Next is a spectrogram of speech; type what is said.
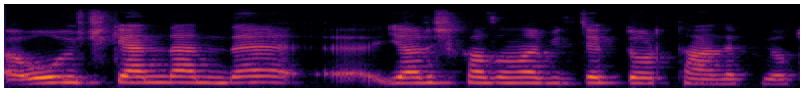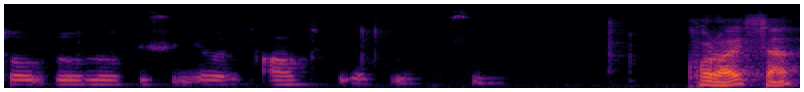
E, o üçgenden de e, yarış kazanabilecek 4 tane pilot olduğunu düşünüyorum. 6 pilotun arasında. Koray sen?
